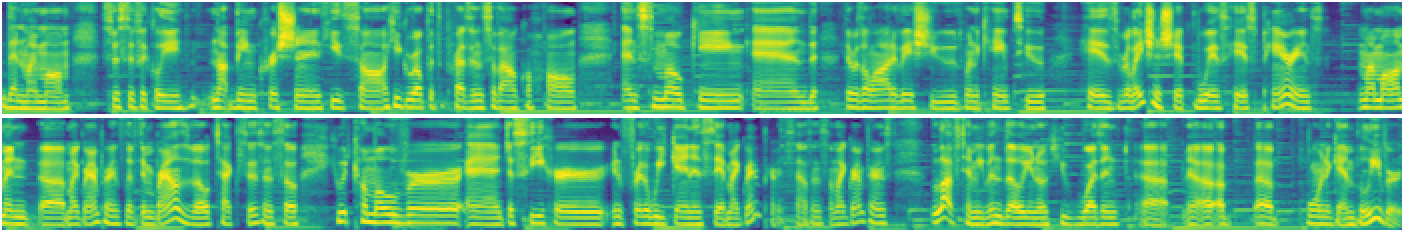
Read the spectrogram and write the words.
than my mom, specifically not being Christian. He saw he grew up with the presence of alcohol and smoking and there was a lot of issues when it came to his relationship with his parents my mom and uh, my grandparents lived in Brownsville, Texas, and so he would come over and just see her in, for the weekend and stay at my grandparents' house. And so my grandparents loved him, even though you know he wasn't uh, a, a born again believer.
